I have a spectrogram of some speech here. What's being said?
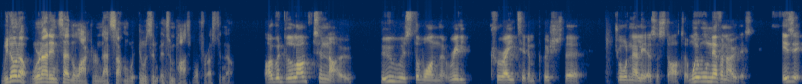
We don't know. We're not inside the locker room. That's something it was it's impossible for us to know. I would love to know who was the one that really created and pushed the Jordan Elliott as a starter. And We will never know this. Is it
